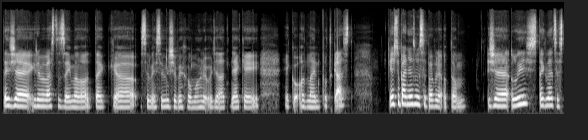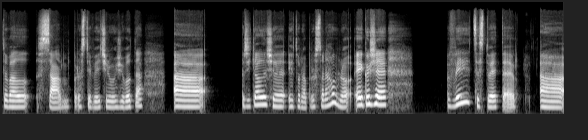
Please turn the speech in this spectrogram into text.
takže kdyby vás to zajímalo, tak uh, si myslím, že bychom mohli udělat nějaký jako online podcast. Každopádně jsme se bavili o tom, že Luis takhle cestoval sám prostě většinu života a říkal, že je to naprosto na hovno. Jakože vy cestujete a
